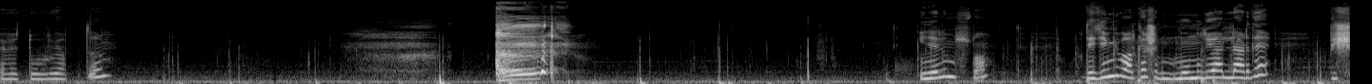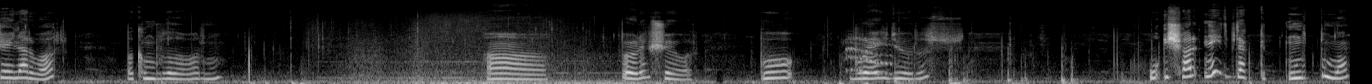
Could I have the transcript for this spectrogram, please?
Evet doğru yaptım. İnelim ustam. Dediğim gibi arkadaşlar mumlu yerlerde bir şeyler var. Bakın burada da var mı? Ha, böyle bir şey var. Bu buraya gidiyoruz. O işaret neydi bir dakika unuttum lan.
